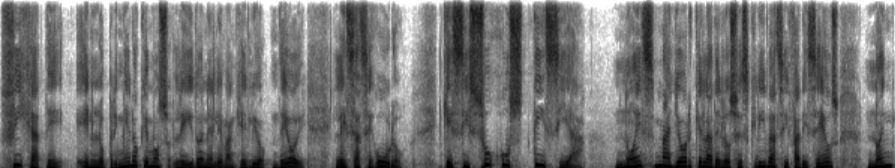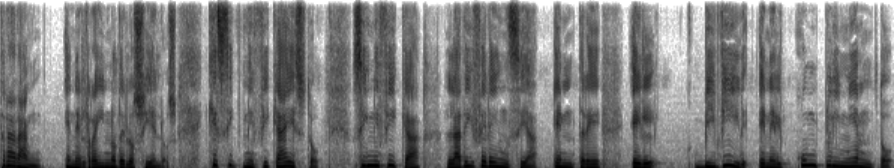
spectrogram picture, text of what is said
fíjate en lo primero que hemos leído en el Evangelio de hoy. Les aseguro que si su justicia no es mayor que la de los escribas y fariseos, no entrarán en el reino de los cielos. ¿Qué significa esto? Significa la diferencia entre el vivir en el cumplimiento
